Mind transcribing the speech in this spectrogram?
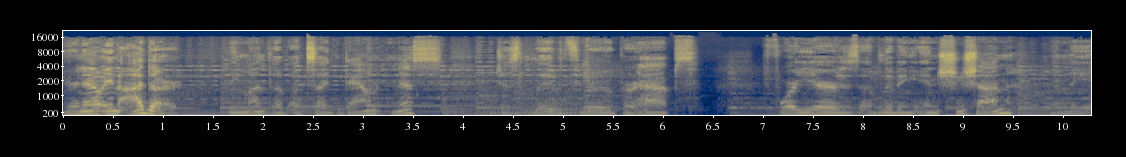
You're now in Adar, the month of upside downness. You just lived through perhaps four years of living in Shushan. And the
